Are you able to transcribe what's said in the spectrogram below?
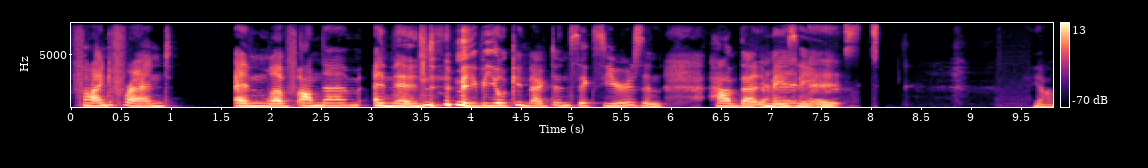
find a friend and love on them, and then maybe you'll connect in six years and have that amazing. Yeah,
